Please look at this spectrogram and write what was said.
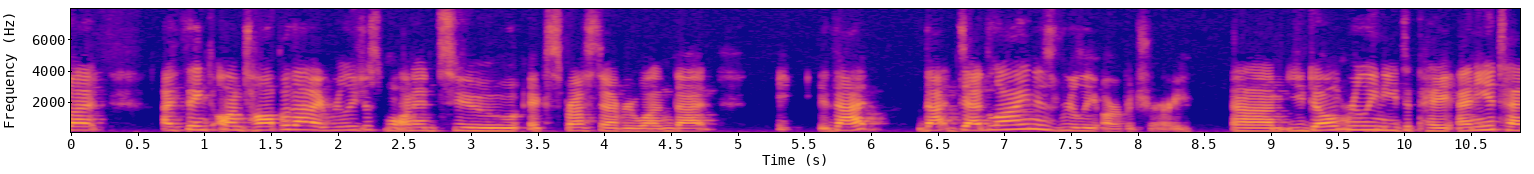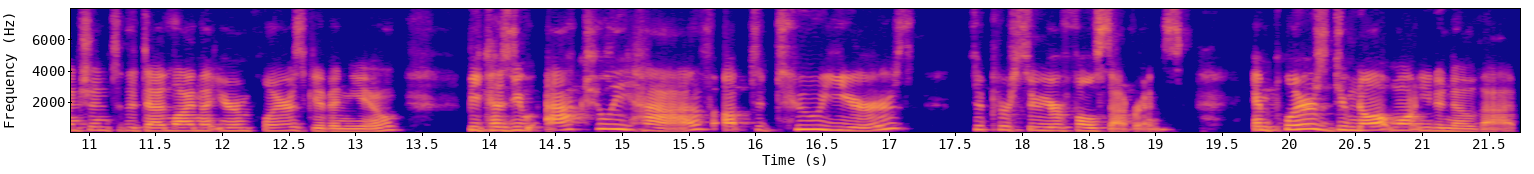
But I think on top of that, I really just wanted to express to everyone that that that deadline is really arbitrary. Um, you don't really need to pay any attention to the deadline that your employer has given you because you actually have up to two years to pursue your full severance. Employers do not want you to know that.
